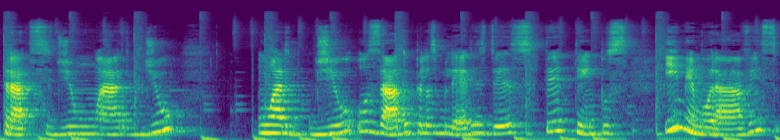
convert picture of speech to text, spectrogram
Trata-se de um ardil, um ardil usado pelas mulheres desde tempos imemoráveis,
